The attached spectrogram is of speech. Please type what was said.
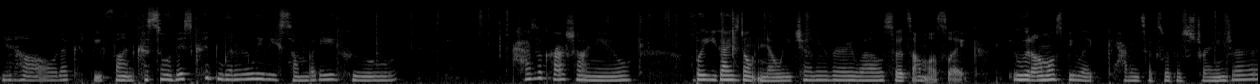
you know, that could be fun. Because so this could literally be somebody who has a crush on you, but you guys don't know each other very well. So it's almost like, it would almost be like having sex with a stranger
